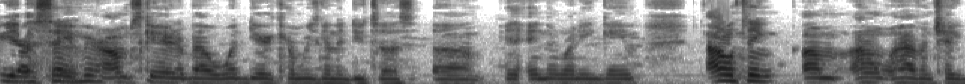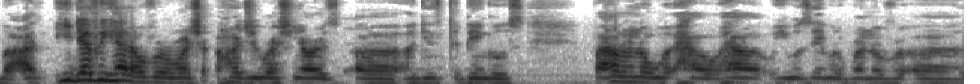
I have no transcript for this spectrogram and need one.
Yeah, same here. I'm scared about what Derrick Henry's going to do to us um, in, in, the running game. I don't think um, I don't haven't checked, but I, he definitely had over 100 rushing yards uh, against the Bengals. But I don't know what, how how he was able to run over uh,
